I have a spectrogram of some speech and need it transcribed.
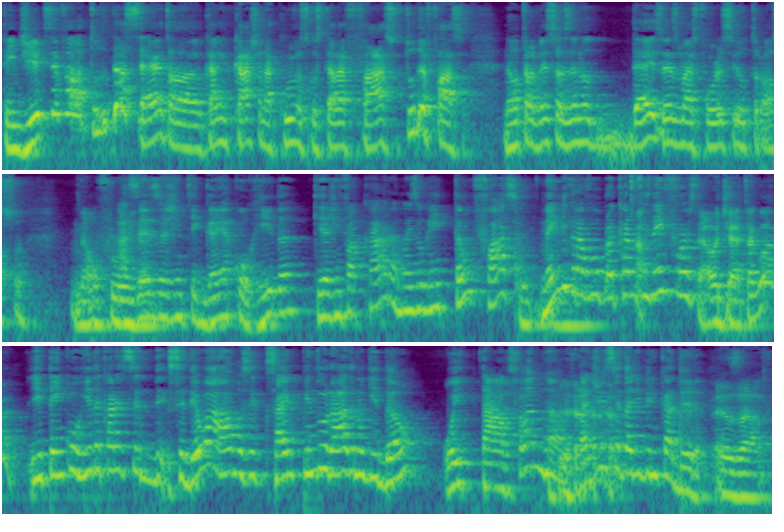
tem dia que você fala tudo dá certo, ó, o cara encaixa na curva, as costelas é fácil, tudo é fácil. Na outra vez fazendo 10 vezes mais força e o troço não flui. Às né? vezes a gente ganha corrida que a gente fala, cara, mas eu ganhei tão fácil. Nem me travou, cara, não fiz nem força. É o Jet agora. E tem corrida, cara, você, você deu a alma, você sai pendurado no guidão, oitavo. Você fala, não, tá de, você tá de brincadeira. Exato.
